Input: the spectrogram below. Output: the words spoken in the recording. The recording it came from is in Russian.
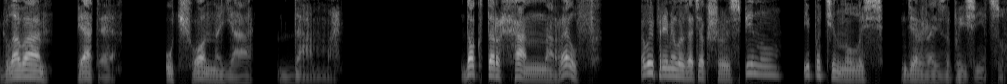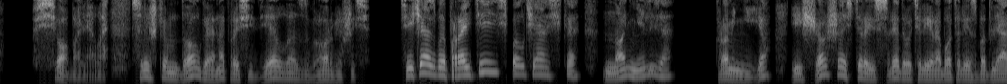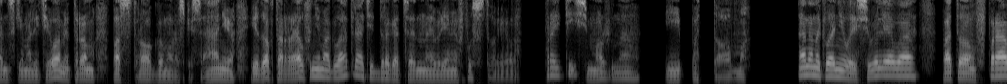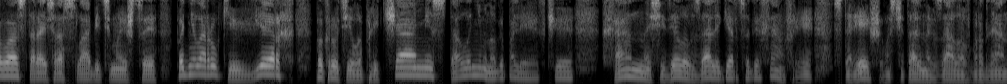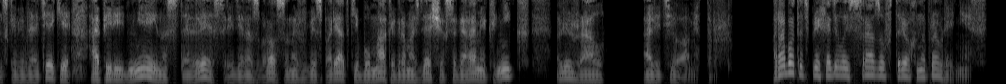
Глава пятая. Ученая дама. Доктор Ханна Релф выпрямила затекшую спину и потянулась, держась за поясницу. Все болело. Слишком долго она просидела, сгорбившись. Сейчас бы пройтись полчасика, но нельзя. Кроме нее, еще шестеро исследователей работали с бодлянским алитиометром по строгому расписанию, и доктор Рэлф не могла тратить драгоценное время впустую. Пройтись можно и потом. Она наклонилась влево, потом вправо, стараясь расслабить мышцы, подняла руки вверх, покрутила плечами, стало немного полегче. Ханна сидела в зале герцога Хамфри, старейшем из читальных залов Бродлянской библиотеки, а перед ней на столе, среди разбросанных в беспорядке бумаг и громоздящихся горами книг, лежал алитиометр. Работать приходилось сразу в трех направлениях.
